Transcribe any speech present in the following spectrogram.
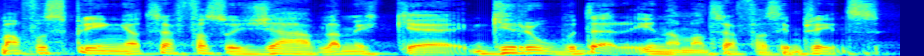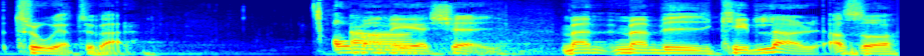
Man får springa och träffa så jävla mycket grodor innan man träffar sin prins. Tror jag tyvärr. Om man är tjej. Men, men vi killar, alltså...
